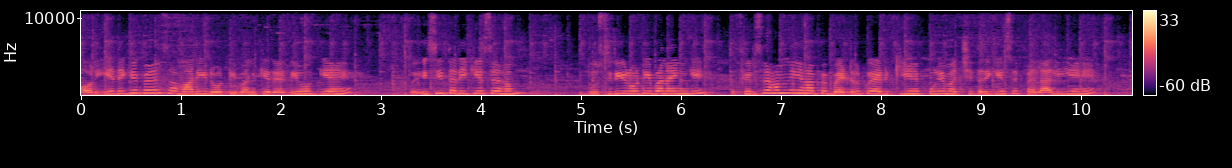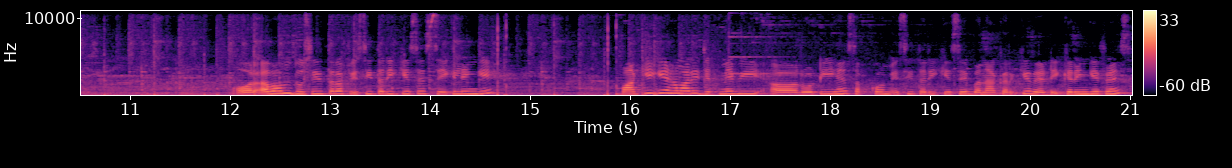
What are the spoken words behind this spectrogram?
और ये देखिए फ्रेंड्स हमारी रोटी बन के रेडी हो गया है। तो इसी तरीके से हम दूसरी रोटी बनाएँगे। तो फिर से हमने यहाँ पे बैटर को ऐड किए हैं। पूरे में अच्छी तरीके से फैला लिए हैं। और अब हम दूसरी तरफ़ इसी तरीके से सेक लेंगे। बाकी के हमारे जितने भी रोटी हैं, सबको हम इसी तरीके से बना करके रेडी करेंगे फ्रेंड्स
